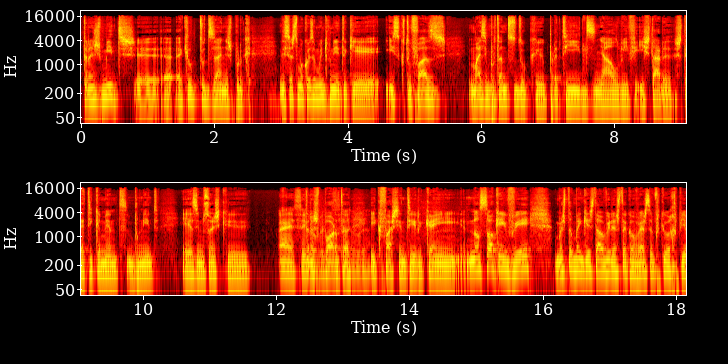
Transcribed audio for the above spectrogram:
transmites uh, aquilo que tu desenhas, porque disseste uma coisa muito bonita que é isso que tu fazes, mais importante do que para ti desenhá-lo e, e, estar esteticamente bonito, é as emoções que, é, transporta dúvida, e que faz sentir quem, não só quem vê, mas também quem está a ouvir esta conversa, porque eu arrepiei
